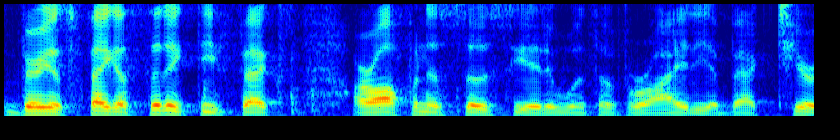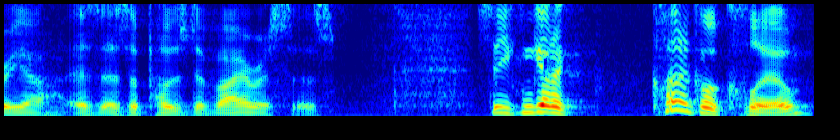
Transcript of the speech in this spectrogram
various phagocytic defects are often associated with a variety of bacteria as, as opposed to viruses. So you can get a clinical clue,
